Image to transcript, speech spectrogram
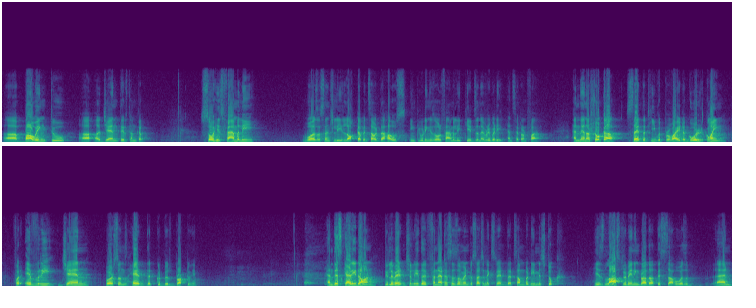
uh, bowing to uh, a Jain Tirthankara. So his family was essentially locked up inside the house including his whole family, kids and everybody and set on fire. And then Ashoka said that he would provide a gold coin for every Jain person's head that could be brought to him. And this carried on till eventually the fanaticism went to such an extent that somebody mistook his last remaining brother Tissa who was a, and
